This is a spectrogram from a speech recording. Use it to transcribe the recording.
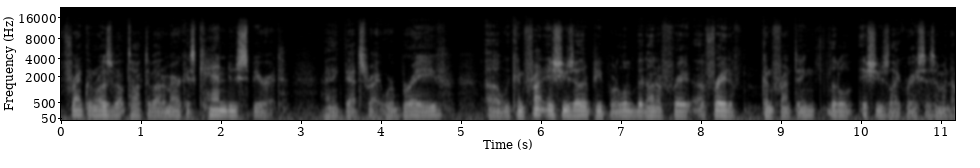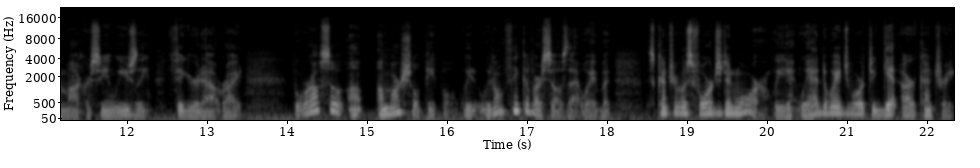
Franklin Roosevelt talked about America's can-do spirit. I think that's right. We're brave. Uh, we confront issues other people are a little bit unafraid afraid of confronting, little issues like racism and democracy, and we usually figure it out right. But we're also a, a martial people. We, we don't think of ourselves that way, but this country was forged in war. We, we had to wage war to get our country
